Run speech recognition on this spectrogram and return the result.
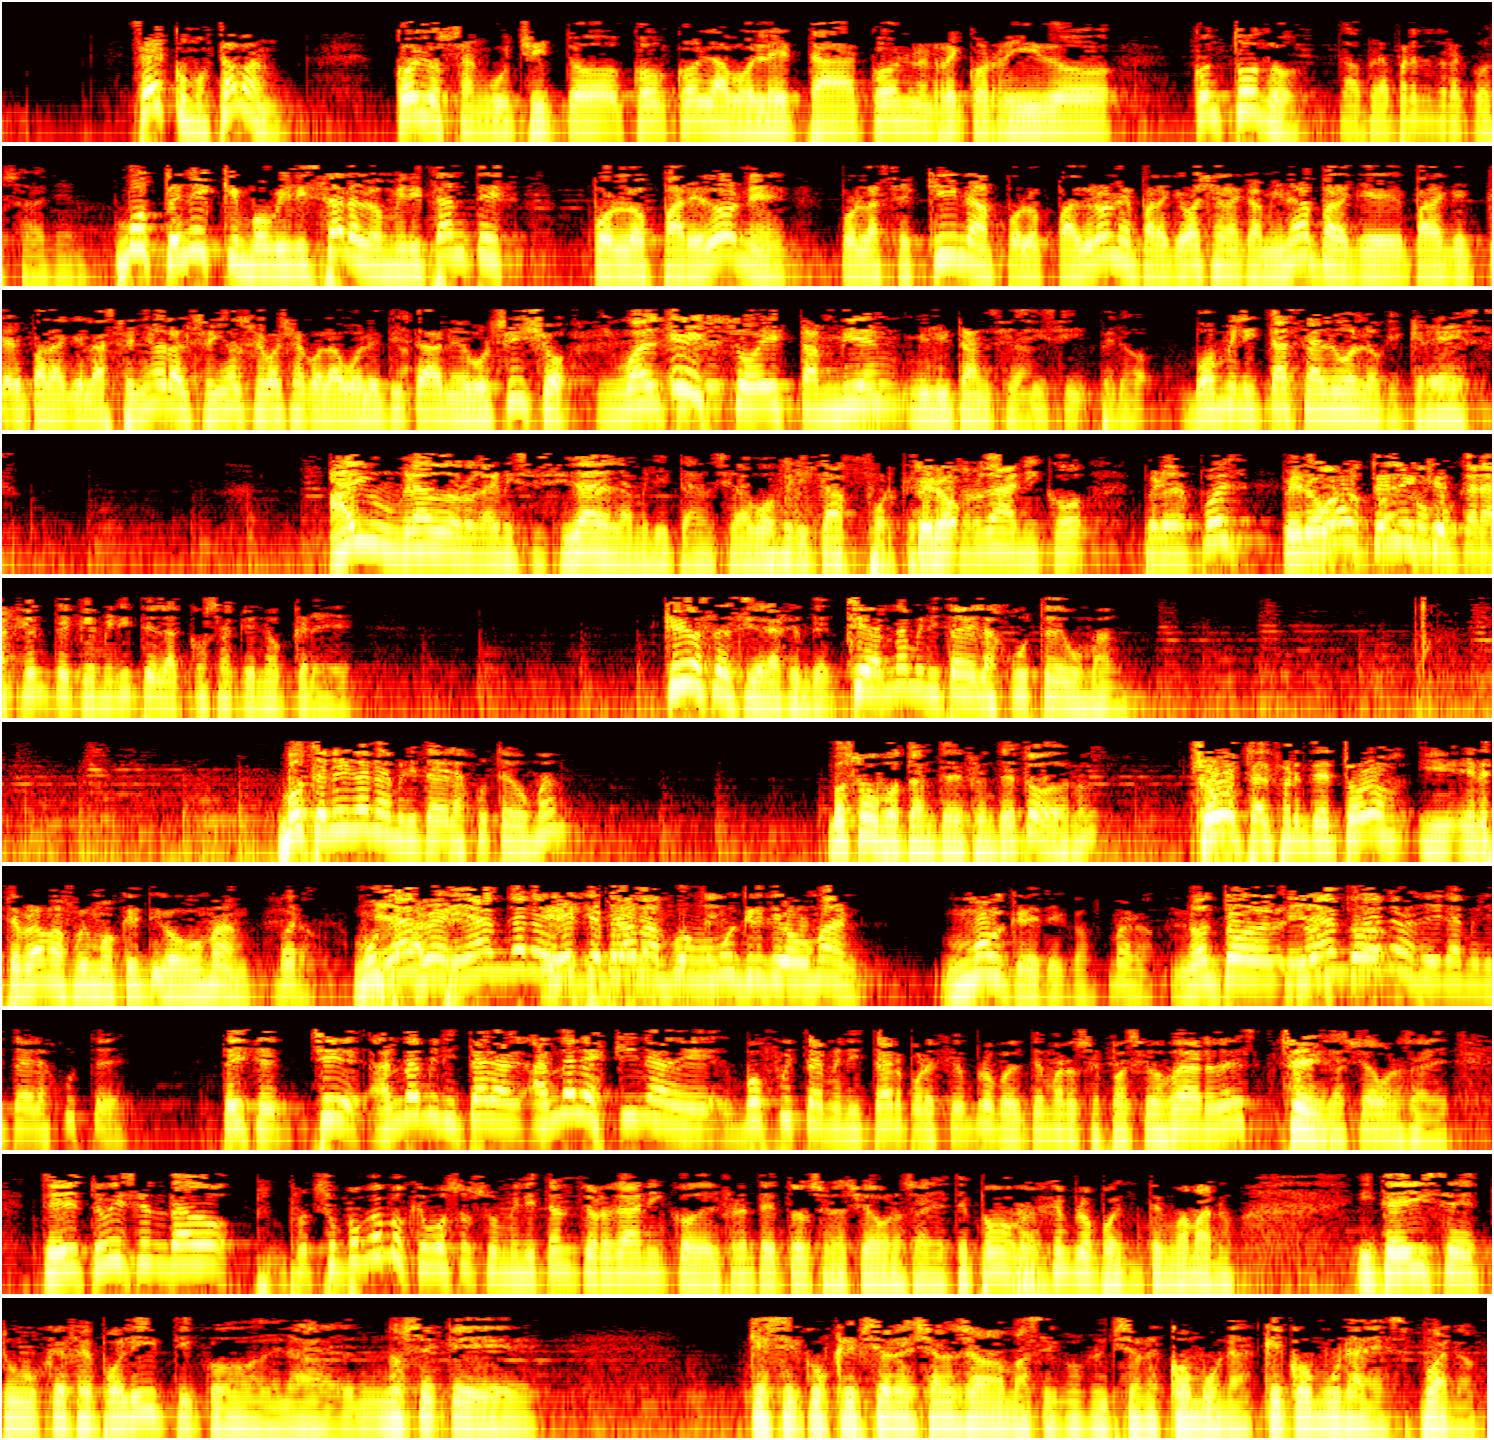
¿Sabes cómo estaban? Con los sanguchitos, con, con la boleta, con el recorrido, con todo. No, pero aparte otra cosa, Daniel. Vos tenés que movilizar a los militantes por los paredones, por las esquinas, por los padrones para que vayan a caminar, para que para que para que la señora, el señor se vaya con la boletita en el bolsillo. Igual te- Eso es también militancia. Sí, sí, pero vos militás algo en lo que crees. Hay un grado de organicidad en la militancia. Vos militás porque Pero- sos orgánico, pero después Pero vos, vos tenés que- convocar a gente que milite la cosa que no cree. ¿Qué vas a decir a la gente? Che, anda a militar el ajuste de Guzmán. ¿Vos tenés ganas de militar el ajuste de Guzmán? Vos sos votante del Frente de Todos, ¿no? Yo voté al frente de todos y en este programa fuimos críticos de Guzmán. Bueno, Mucha- ¿te dan- a ver, te dan ganas de en este programa fuimos muy críticos de Guzmán. Muy críticos. Bueno, no todo. ¿Te no dan todo- ganas de ir a militar el ajuste? Te dice, che, anda a militar, anda a la esquina de... Vos fuiste a militar, por ejemplo, por el tema de los espacios verdes Sí. en la Ciudad de Buenos Aires. Te, te hubiesen dado... Supongamos que vos sos un militante orgánico del Frente de Todos en la Ciudad de Buenos Aires. Te pongo Sí. ejemplo porque te tengo a mano. Y te dice tu jefe político de la... No sé qué... ¿Qué circunscripciones? Ya no se llaman más circunscripciones. Comuna. ¿Qué comuna es? Bueno...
